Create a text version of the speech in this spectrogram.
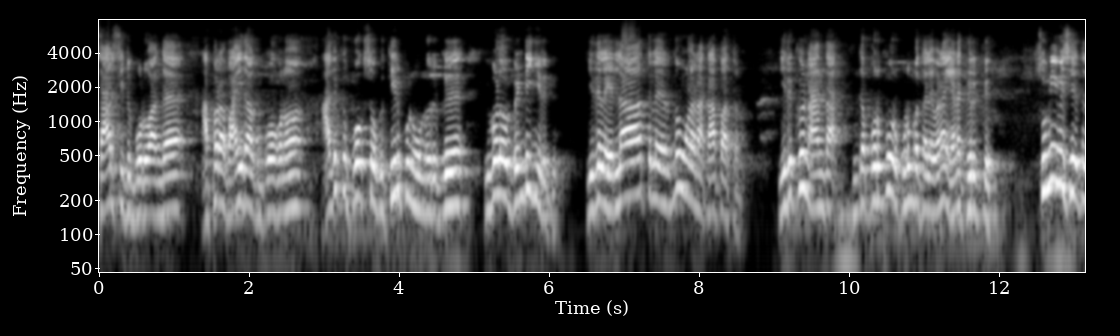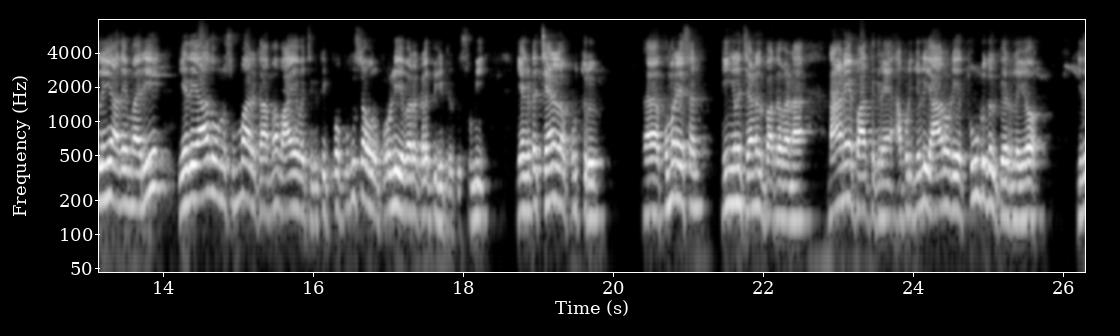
சார்ஜ் ஷீட்டு போடுவாங்க அப்புறம் வாய்தாவுக்கு போகணும். அதுக்கு போக்சோக்கு தீர்ப்புன்னு ஒன்று இருக்குது இவ்வளவு பெண்டிங் இருக்குது இதில் எல்லாத்துல இருந்தும் உங்களை நான் காப்பாற்றணும் இதுக்கும் நான் தான். இந்த பொறுப்பு ஒரு குடும்பத் தலைவனாக எனக்கு இருக்குது சுமி விஷயத்துலையும் அதே மாதிரி எதையாவது ஒன்று சும்மா இருக்காமல் வாயை வச்சுக்கிட்டு இப்போ புதுசாக ஒரு பொருளியை வேற கிளப்பிக்கிட்டு இருக்கு சுமி. என்கிட்ட சேனலை கொடுத்துரு. குமரேசன் நீங்களும் சேனல் பார்க்க வேணாம். நானே பார்த்துக்கிறேன் அப்படின்னு சொல்லி யாருடைய தூண்டுதல் பேர்லையோ இது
